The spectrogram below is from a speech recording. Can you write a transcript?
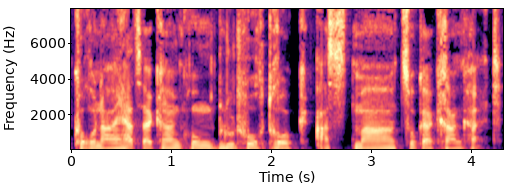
koronare Herzerkrankung, Bluthochdruck, Asthma, Zuckerkrankheit.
